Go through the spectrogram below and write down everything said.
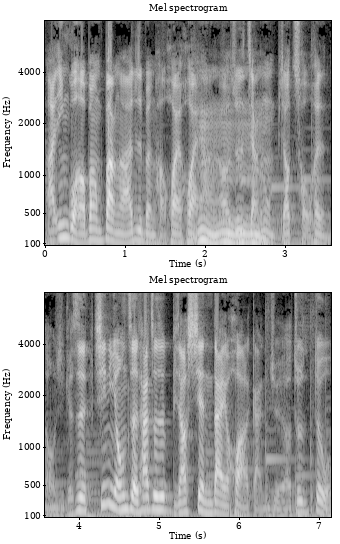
啊，英国好棒棒啊，日本好坏坏啊，然后就是讲那种比较仇恨的东西。可是《心灵勇者》他就是比较现代化的感觉啊，就是对我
